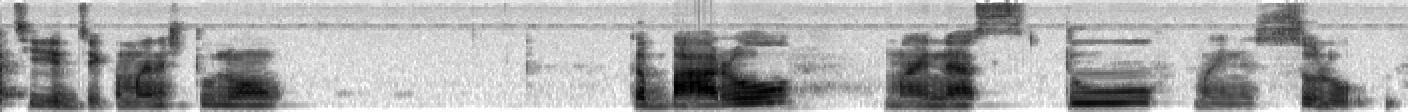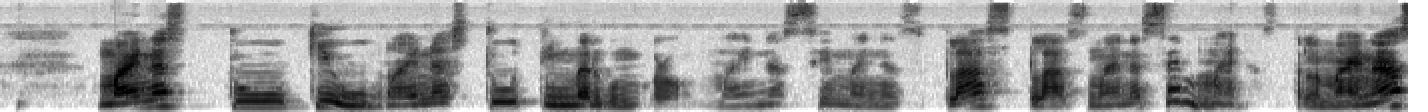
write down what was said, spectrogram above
আছে, এর জায়গায় মাইনাস টু নাও। তা বারো মাইনাস টু মাইনাস ষোলো। Minus two Q minus two তিনবার গুণ করো। Minus A minus plus plus minus A minus তাহলে মাইনাস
